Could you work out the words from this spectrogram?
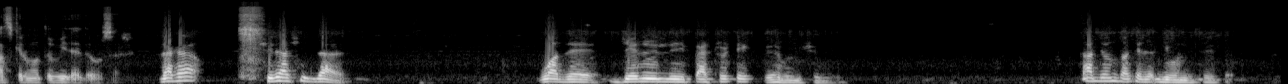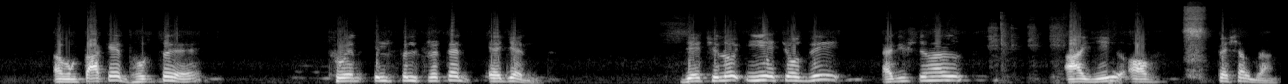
আজকের মতো বিদায় দেবো স্যার। দেখা সিরাজ সিকদার was a genuinely patriotic revolutionary. তার জন্য তাকে জীবন দিতে হয়েছে। এবং তাকে ধরতে থ্রু এন ইনফিলট্রেটেড এজেন্ট যে ছিল E A Chowdhury additional IG of special branch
